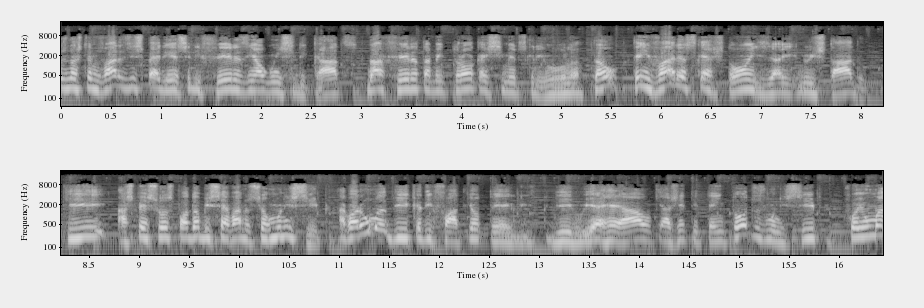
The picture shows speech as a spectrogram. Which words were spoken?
Hoje nós temos várias experiências de feiras em alguns sindicatos. Na feira também troca as cimentos crioula. Então, tem várias questões aí no estado que as pessoas podem observar no seu município. Agora, uma dica de fato que eu tenho, digo, e é real, que a gente tem em todos os municípios, foi uma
